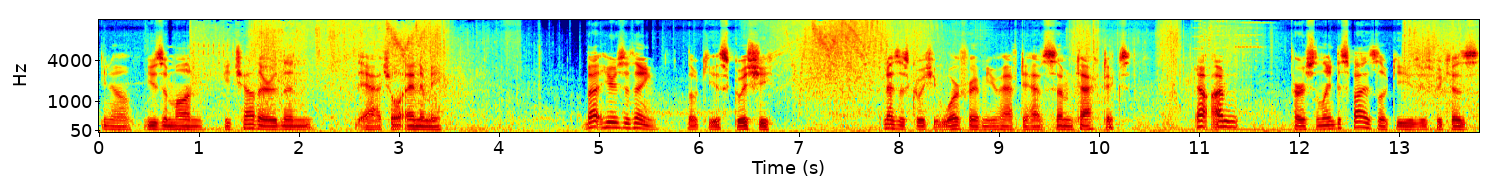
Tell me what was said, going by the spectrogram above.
you know, use them on each other than the actual enemy. But here's the thing, Loki is squishy. As a squishy warframe, you have to have some tactics. Now, I'm personally despise Loki users because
